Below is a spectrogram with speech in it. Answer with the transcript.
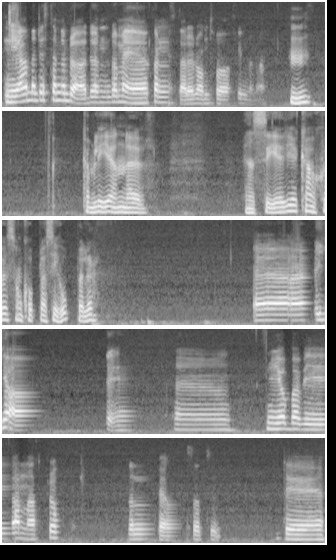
ja, men det stämmer bra. De, de är connectade de två filmerna. Mm. Kan bli en, eh, en serie kanske som kopplas ihop eller? Eh, ja. Eh, nu jobbar vi i annat projekt. Så det,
